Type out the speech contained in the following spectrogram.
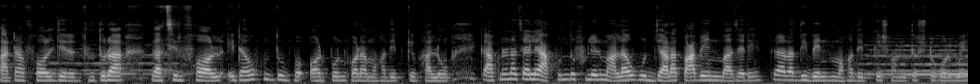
কাটা ফল যে ধুতরা গাছের ফল, এটাও কিন্তু অর্পণ করা মহাদেবকে ভালো। আপনারা চাইলে আকন্দ ফুলের মালাও যারা পাবেন বাজারে, তারা দিবেন, মহাদেবকে সন্তুষ্ট করবেন।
